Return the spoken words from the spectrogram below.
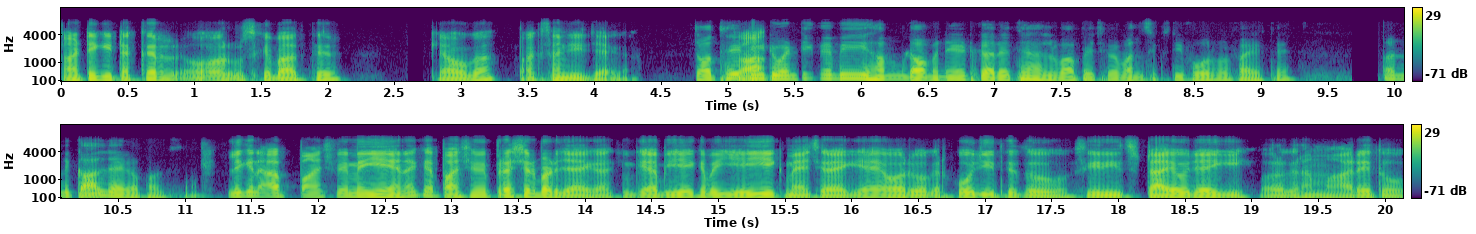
کانٹے کی ٹکر اور اس کے بعد پھر کیا ہوگا؟ پاکستان جیت جائے گا۔ چوتھے ٹی ٹوینٹی میں بھی ہم ڈومینیٹ کر رہے تھے حلوا پچ پہ ون سکسٹی فور پر فائیو تھے۔ اور نکال جائے گا پاکستان۔ لیکن اب پانچویں میں یہ ہے نا کہ پانچویں میں پریشر بڑھ جائے گا کیونکہ اب یہ کہ بھائی یہی ایک میچ رہ گیا ہے اور اگر وہ جیتے تو سیریز ٹائی ہو جائے گی اور اگر ہم ہارے تو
